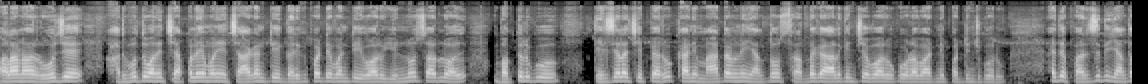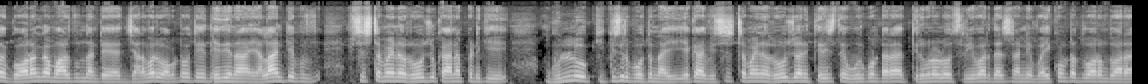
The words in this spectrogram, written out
ఫలానా రోజే అద్భుతం అని చెప్పలేమని చాగంటి గరికపట్టి వంటి వారు ఎన్నోసార్లు భక్తులకు తెలిసేలా చెప్పారు. కానీ మాటల్ని ఎంతో శ్రద్ధగా ఆలకించేవారు కూడా వాటిని పట్టించుకోరు. అయితే పరిస్థితి ఎంత ఘోరంగా మారుతుందంటే జనవరి ఒకటో తేదీన ఎలాంటి విశిష్టమైన రోజు కానప్పటికీ గుళ్ళు కిక్కిసిరిపోతున్నాయి ఇక విశిష్టమైన రోజు అని తెలిసి చేస్తే ఊరుకుంటారా? తిరుమలలో శ్రీవారి దర్శనాన్ని వైకుంఠ ద్వారం ద్వారా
